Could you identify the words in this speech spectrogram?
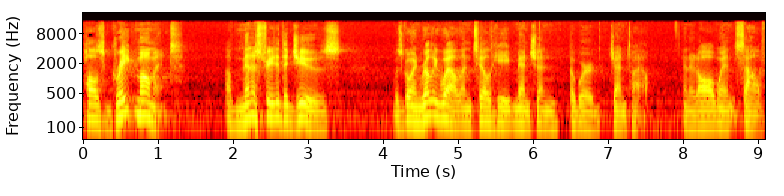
Paul's great moment of ministry to the Jews was going really well until he mentioned the word Gentile. And it all went south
